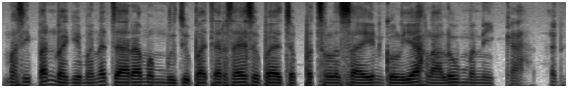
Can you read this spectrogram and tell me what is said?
Mas Ipan bagaimana cara membujuk pacar saya supaya cepat selesaiin kuliah lalu menikah? Aduh.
